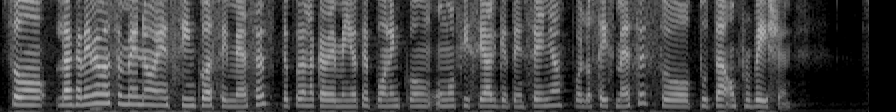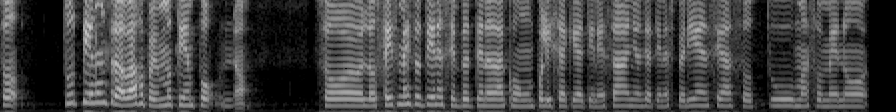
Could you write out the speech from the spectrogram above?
So, la academia más o menos es 5 a 6 meses. Después de la academia ellos te ponen con un oficial que te enseña por los 6 meses. So, tú estás on probation. So, tú tienes un trabajo, pero al mismo tiempo no. So, los 6 meses tú tienes siempre te dan con un policía que ya tienes años, ya tiene experiencia. So, tú más o menos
